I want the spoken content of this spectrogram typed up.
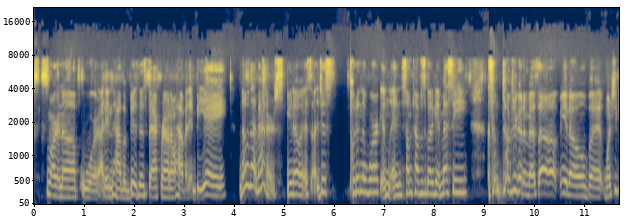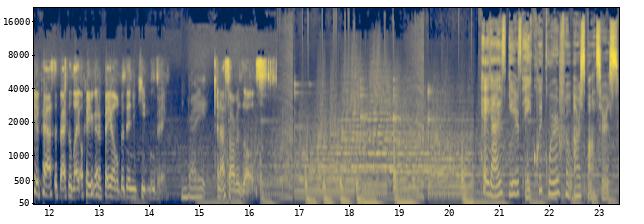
smart enough or I didn't have a business background, I don't have an MBA. None of that matters. You know, it's just put in the work and, and sometimes it's going to get messy sometimes you're going to mess up you know but once you get past the fact of like okay you're going to fail but then you keep moving right and i saw results Hey guys, here's a quick word from our sponsors.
